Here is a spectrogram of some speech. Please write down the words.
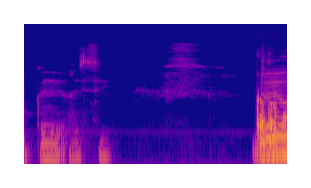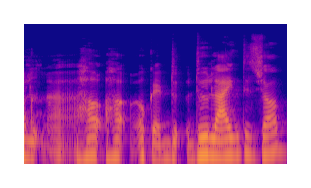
okay, I see. Got Do you uh, how how okay, do, do you like this job?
